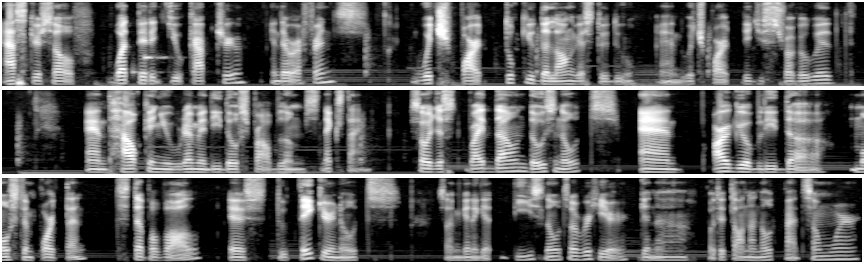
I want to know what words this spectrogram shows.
ask yourself what didn't you capture in the reference? Which part took you the longest to do? And which part did you struggle with? And how can you remedy those problems next time? So just write down those notes and arguably the most important step of all is to take your notes. So i'm gonna get these notes over here. Gonna put it on a notepad somewhere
